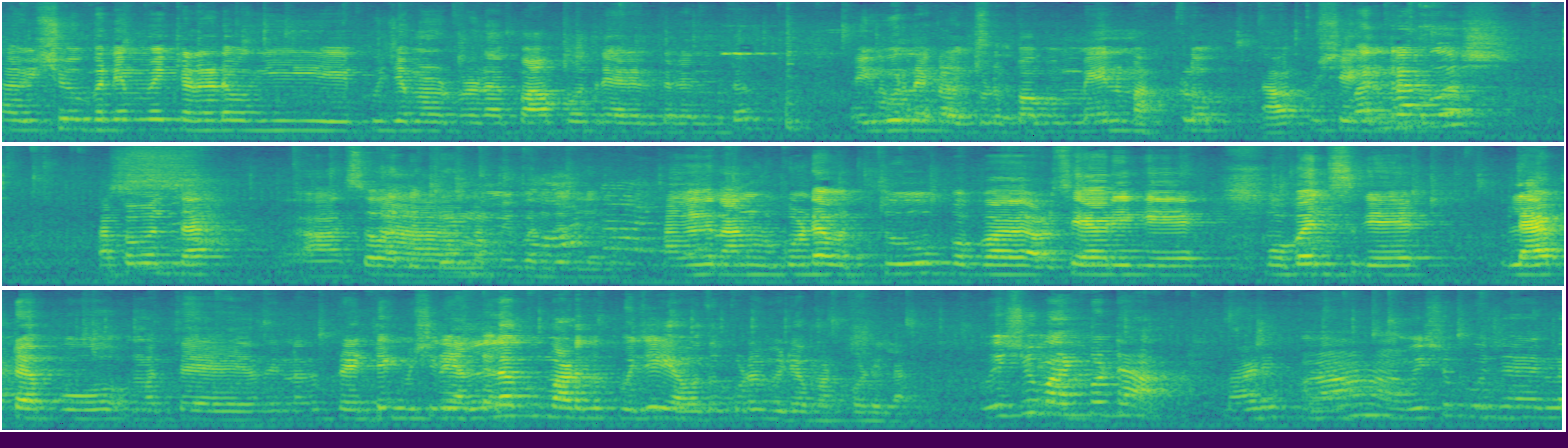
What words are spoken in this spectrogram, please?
ಆ ವಿಶ್ವ ಬನ್ನಿ ಕೆಳಗಡೆ ಹೋಗಿ ಪೂಜೆ ಮಾಡ್ಬಿಡೋಣ ಪಾಪ ಹೋದ್ರೆ ಯಾರಿರ್ತಾರೆ ಅಂದ್ಬಿಟ್ಟು ಇಬ್ಬರನ್ನೇ ಕಳ್ಸ್ಬಿಡು. ಪಾಪ ಮೇನ್ ಮಕ್ಕಳು ಅವ್ರ ಖುಷಿ ಖುಷಿಯಾಗಿ ಖುಷ್? ಅಪ್ಪ ಬಂತ ಸೊ ಅದಕ್ಕೆ ಮಮ್ಮಿ ಬಂದಿರ್ಲಿಲ್ಲ. ಹಾಗಾಗಿ ನಾನು ಉಳ್ಕೊಂಡೆ ಅವತ್ತು ಪಾಪ ಅವಳ ಸ್ಯಾರಿಗೆ ಮೊಬೈಲ್ಸ್ಗೆ ಲ್ಯಾಪ್ಟಾಪು ಮತ್ತೆ ಪ್ರಿಂಟಿಂಗ್ ಮಿಷಿನ್ ಎಲ್ಲಕ್ಕೂ ಮಾಡೋದು ಪೂಜೆ ಯಾವುದು ಕೂಡ ವಿಡಿಯೋ ಮಾಡ್ಕೊಂಡಿಲ್ಲ. ವಿಶು ಮಾಡ್ಕೊಟ್ಟ? ಮಾಡಿ. ಹಾ ವಿಶು ಪೂಜೆ ಎಲ್ಲ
